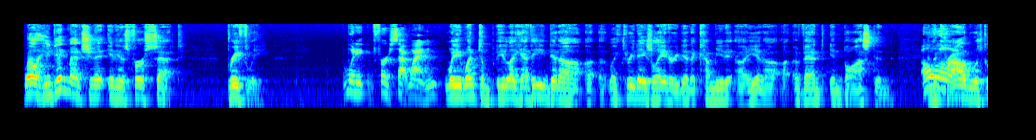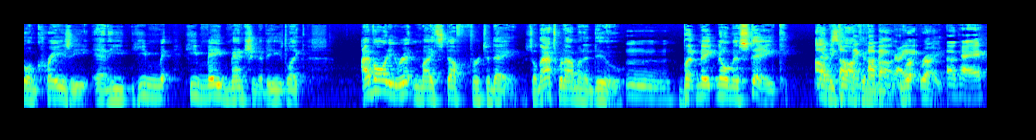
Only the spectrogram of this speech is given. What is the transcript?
Well, he did mention it in his first set, briefly. When he first set when? When he went to, he like I think he did a, a like three days later he did a comedic. Uh, he had a, a event in Boston. And the Oh. crowd was going crazy, and he he he made mention of it. He's like, "I've already written my stuff for today, so that's what I'm going to do. But make no mistake, I'll Mm. There's be talking coming, about right? it. Right. Okay.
